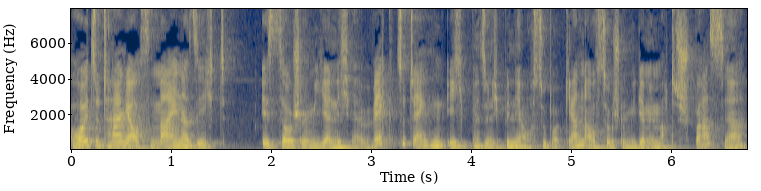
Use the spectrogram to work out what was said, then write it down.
heutzutage aus meiner Sicht ist Social Media nicht mehr wegzudenken. Ich persönlich bin ja auch super gern auf Social Media, mir macht es Spaß, ja.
